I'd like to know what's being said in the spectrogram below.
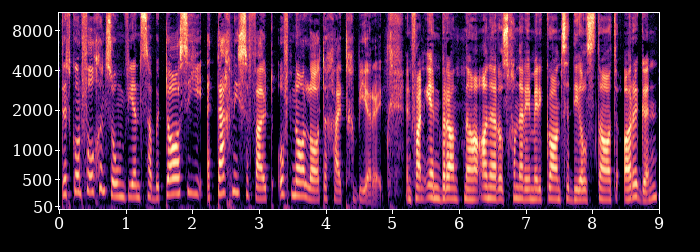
Dit kon volgens hom weens sabotasie, 'n tegniese fout of nalatigheid gebeur het. En van een brand na 'n ander, ons gaan na die Amerikaanse deelstaat Oregon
